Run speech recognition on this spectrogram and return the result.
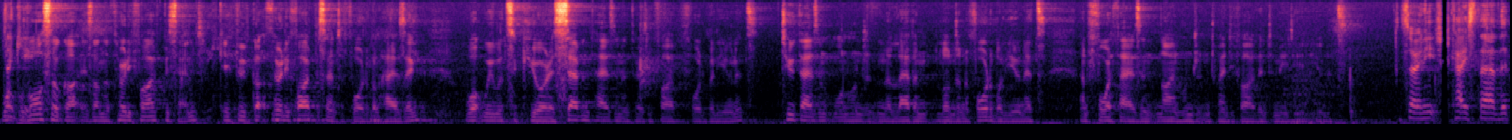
What Thank we've you. also got is on the 35%, if we've got 35% affordable housing, what we would secure is 7,035 affordable units, 2,111 London affordable units, and 4,925 intermediate units. So in each case there, the,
